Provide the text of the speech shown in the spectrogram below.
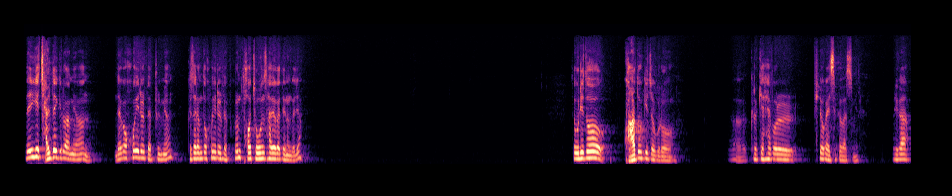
근데 이게 잘 되기로 하면 내가 호의를 베풀면 그 사람도 호의를 베풀고 그럼 더 좋은 사회가 되는 거죠. 그래서 우리도 과도기적으로 어, 그렇게 해볼 필요가 있을 것 같습니다. 우리가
